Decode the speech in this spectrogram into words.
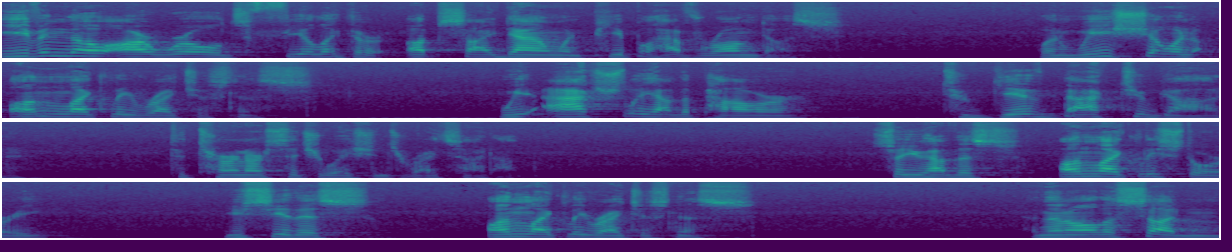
even though our worlds feel like they're upside down when people have wronged us, when we show an unlikely righteousness, we actually have the power to give back to God to turn our situations right side up. So you have this unlikely story, you see this unlikely righteousness, and then all of a sudden,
